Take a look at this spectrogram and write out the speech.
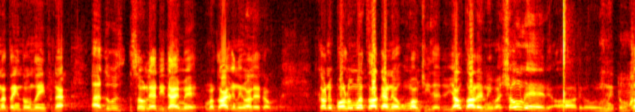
2သိန်း3သိန်းဖနက်အဲသူစုံလဲဒီတိုင်းပဲမသွားခင်တော့လည်းတော့ကောင်းနေဘောလုံးမသွားကန်တယ်ဥမောင်ကြည့်တယ်သူရောက်သွားတဲ့နေ့မှာရှုံးတယ်တဲ့အော်တကယ်ဒုက္ခ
